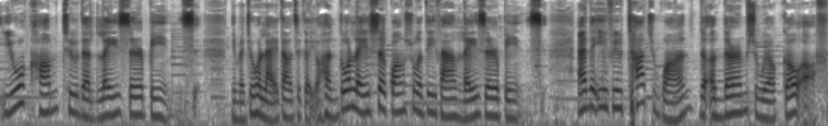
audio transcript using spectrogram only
you will come to the laser beams. 你们就会来到这个有很多镭射光束的地方，laser beams. And if you touch one, the alarms will go off.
